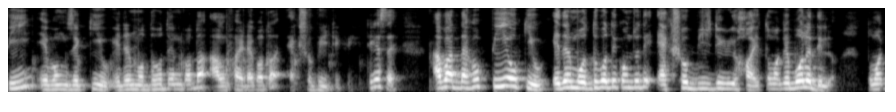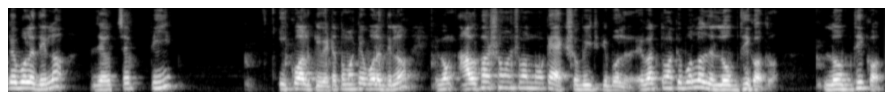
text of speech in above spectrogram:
পি এবং যে কিউ এদের মধ্যবর্তী কত? আলফা এটা কত? একশো বিশ ডিগ্রি, ঠিক আছে? আবার দেখো পি ও কিউ এদের মধ্যবর্তী কোণ যদি একশো বিশ ডিগ্রি হয়, তোমাকে বলে দিল। তোমাকে বলে দিল যে হচ্ছে পি ইকুয়াল কিউ, এটা তোমাকে বলে দিল। এবং আলফা সমান সমান তোমাকে একশো বিশ কি বলে দিল। এবার তোমাকে বলল যে লব্ধি কত? লব্ধি কত?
